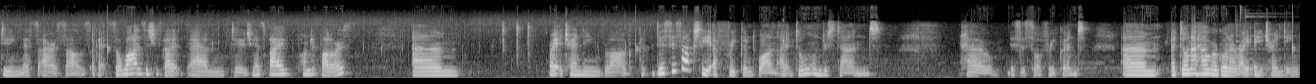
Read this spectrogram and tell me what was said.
doing this ourselves. Okay, so what is it she's got to um, do? She has 500 followers. Um, write a trending blog. This is actually a frequent one. I don't understand how this is so frequent. Um, I don't know how we're going to write a trending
